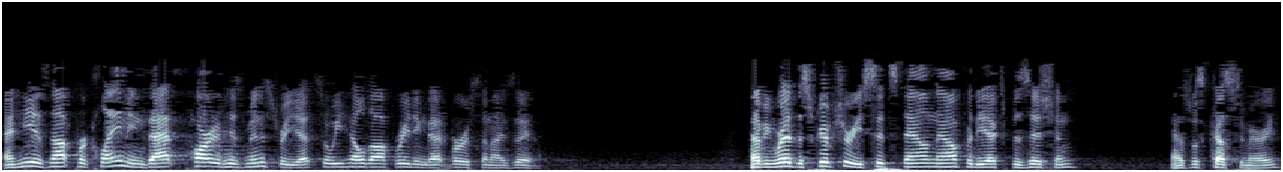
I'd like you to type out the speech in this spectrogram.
And he is not proclaiming that part of his ministry yet, so he held off reading that verse in Isaiah. Having read the scripture, he sits down now for the exposition, as was customary,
